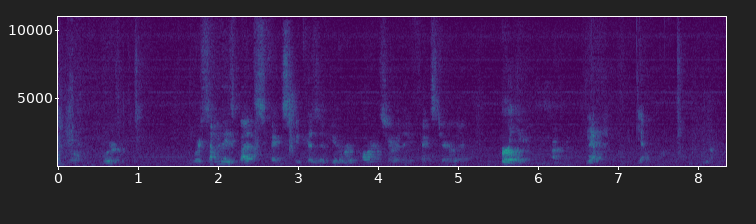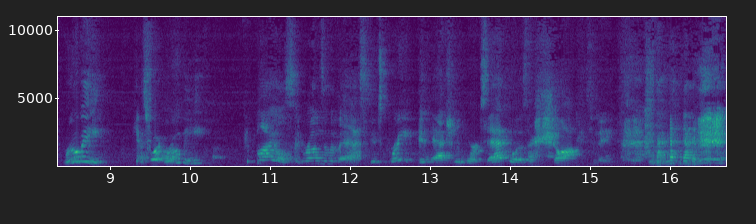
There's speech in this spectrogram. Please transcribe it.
Were, were some of these bugs fixed because of your reports, or were they fixed earlier? Earlier. Yeah, yeah. Ruby! Guess what? Ruby compiles and runs in the VAX. It's great. It actually works. That was a shock to me.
